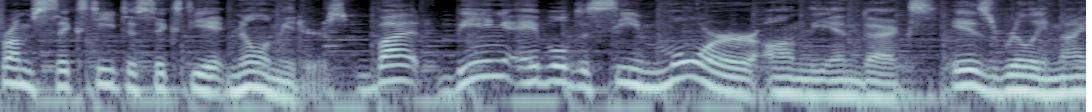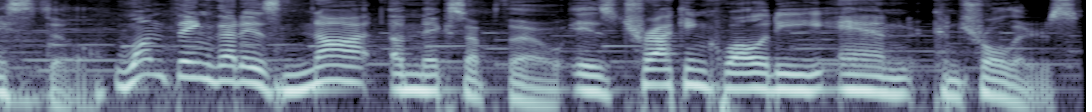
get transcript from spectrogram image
from 60 to 68 millimeters, but being able to see more on the Index is really nice still. One thing that is not a mix-up though is tracking quality and controllers.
